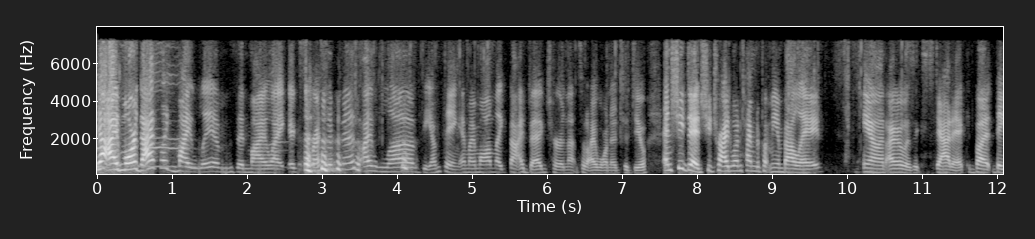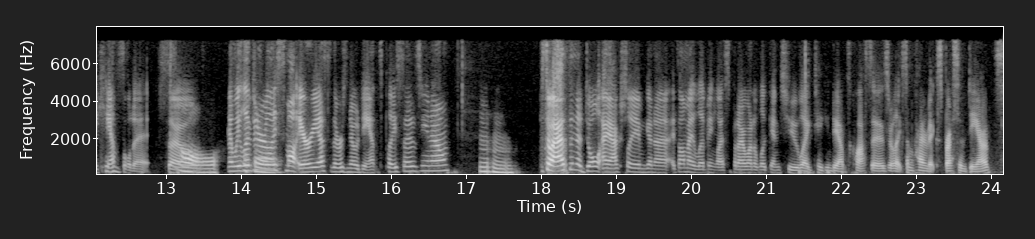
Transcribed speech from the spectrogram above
Yeah, I'm more that's like my limbs and my like expressiveness. I love dancing and my mom like that I begged her and that's what I wanted to do. And she did. She tried one time to put me in ballet and I was ecstatic, but they canceled it. So Oh. and we lived in a really small area so there was no dance places, you know. Mhm. So as an adult, I actually am gonna. It's on my living list, but I want to look into like taking dance classes or like some kind of expressive dance,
